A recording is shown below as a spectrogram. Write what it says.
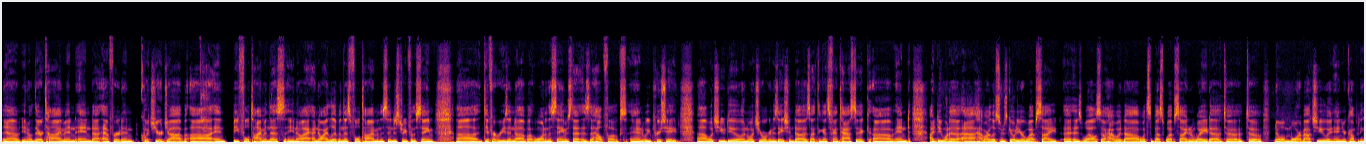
uh, you know their time and and uh, effort and quit your job uh, and be full time in this. You know, I, I, know I live in this full time in this industry for the same uh, different reason, uh, but one and the same is to is to help folks, and we appreciate uh, what you do and what your organization does. I think that's fantastic, um, and I do want to uh, have our listeners go to your website uh, as well. So, how would uh, what's the best website and way to to to know more about you and, and your company?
